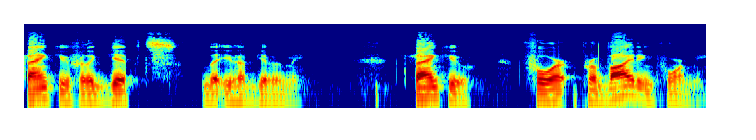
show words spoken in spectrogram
Thank you for the gifts that you have given me. Thank you for providing for me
